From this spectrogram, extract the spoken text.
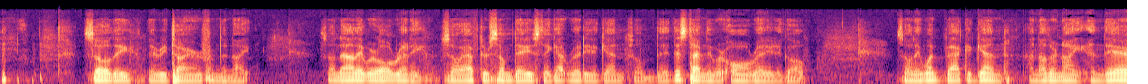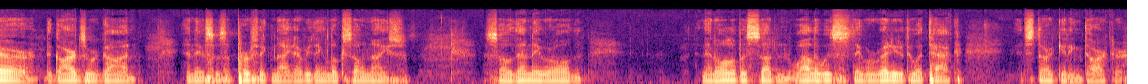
so they, they retired from the night. So now they were all ready. So after some days, they got ready again. So they, this time they were all ready to go. So they went back again another night, and there the guards were gone. And this was a perfect night. Everything looked so nice. So then they were all and then all of a sudden, while it was they were ready to attack, it started getting darker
